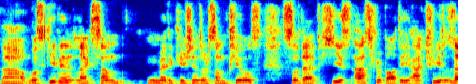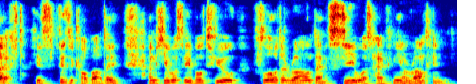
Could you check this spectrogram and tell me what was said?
uh, was given like some medications or some pills so that his astral body actually left his physical body, and he was able to float around and see what's happening around him.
